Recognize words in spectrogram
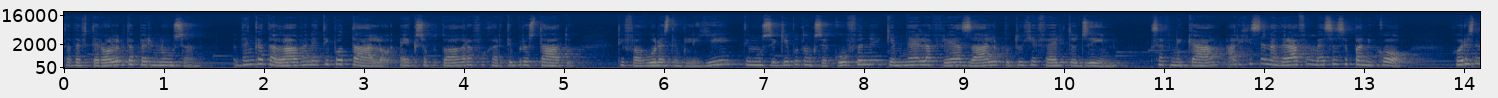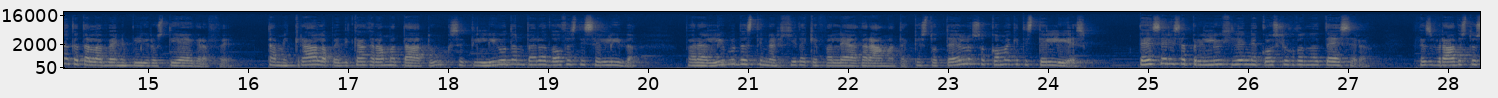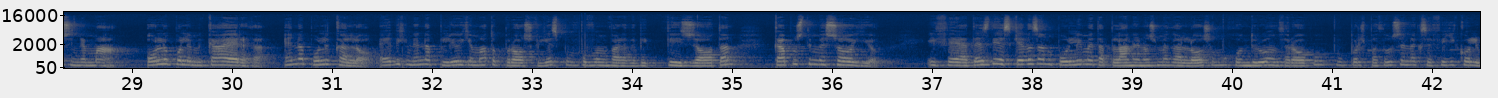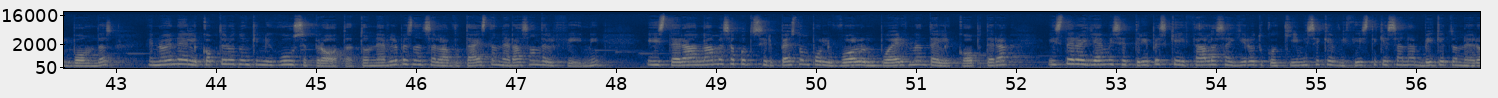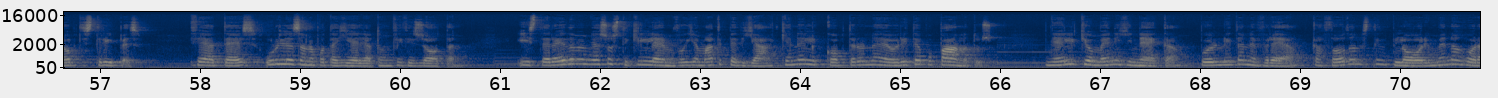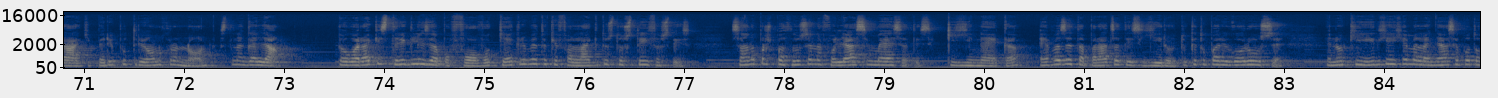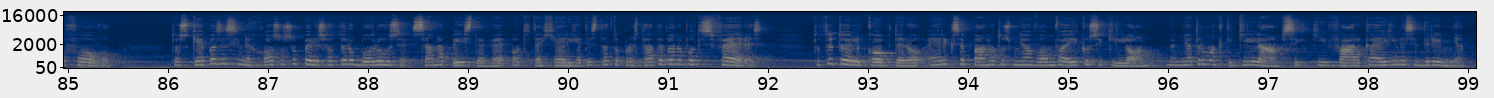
Τα δευτερόλεπτα περνούσαν. Δεν καταλάβαινε τίποτα άλλο έξω από το άγραφο χαρτί μπροστά του, τη φαγούρα στην πληγή, τη μουσική που τον ξεκούφαινε και μια ελαφριά ζάλη που του είχε φέρει το τζιν. Ξαφνικά άρχισε να γράφει μέσα σε πανικό, χωρίς να καταλαβαίνει πλήρως τι έγραφε. Τα μικρά αλλά παιδικά γράμματά του ξετυλίγονταν πέρα δόθε στη σελίδα, παραλείποντας στην αρχή τα κεφαλαία γράμματα και στο τέλος ακόμα και τις τελείες. 4 Απριλίου 1984. Χθες βράδυ στο σινεμά. Όλο πολεμικά έργα. Ένα πολύ καλό. Έδειχνε ένα πλοίο γεμάτο πρόσφυγες που βομβαρδιζόταν κάπου στη Μεσόγειο. Οι θεατές διασκέδαζαν πολύ με τα πλάνα ενός μεγαλόσωμου χοντρού ανθρώπου που προσπαθούσε να ξεφύγει κολυμπώντας, ενώ ένα ελικόπτερο τον κυνηγούσε πρώτα. Τον έβλεπες να τσαλαβουτάει στα νερά σαν δελφίνι, ύστερα ανάμεσα από τις συρπέ των πολυβόλων που έριχναν τα ελικόπτερα, ύστερα γέμισε τρύπες και η θάλασσα γύρω του κοκκίνησε και βυθίστηκε σαν να μπήκε το νερό από τις τρύπες. Οι θεατές ούρλιαζαν από τα γέλια των βυθιζόταν. Ύστερα είδαμε μια σωστική λέμβο γεμάτη παιδιά και ένα ελικόπτερο να αιωρείται από πάνω τους. Μια ηλικιωμένη γυναίκα, μπορεί να ήταν Εβραία, καθόταν στην πλώρη με ένα αγοράκι περίπου τριών χρονών στην αγκαλιά. Το αγοράκι στρίγκλιζε από φόβο και έκρυβε το κεφαλάκι του στο στήθος της, σαν να προσπαθούσε να φωλιάσει μέσα της, και η γυναίκα έβαζε τα πράτσα της γύρω του και του παρηγορούσε, ενώ και η ίδια είχε μελανιάσει από το φόβο. Το σκέπαζε συνεχώς όσο περισσότερο μπορούσε, σαν να πίστευε ότι τα χέρια της θα το προστάτευαν από τις σφαίρες. Τότε το ελικόπτερο έριξε πάνω τους μια βόμβα 20 κιλών με μια τρομακτική λάμψη και η βάρκα έγινε συντρίμια.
